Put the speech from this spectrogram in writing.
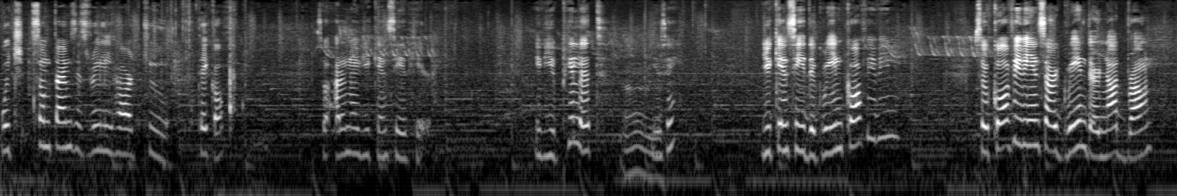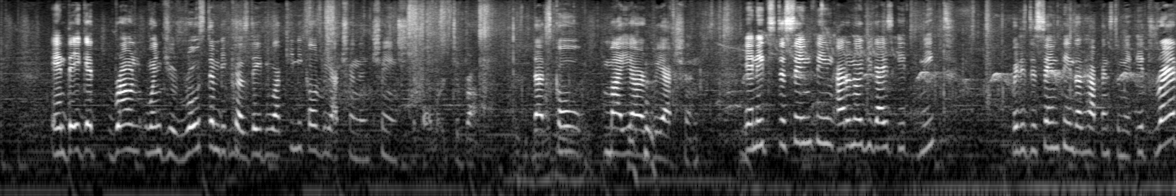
which sometimes is really hard to take off. So I don't know if you can see it here. If you peel it, ah, you see? You can see the green coffee bean. So coffee beans are green, they're not brown. And they get brown when you roast them because they do a chemical reaction and change the color to brown. That's called Maillard reaction. And it's the same thing, I don't know if you guys eat meat, but it's the same thing that happens to meat. It's red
